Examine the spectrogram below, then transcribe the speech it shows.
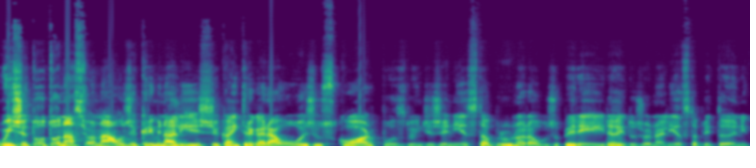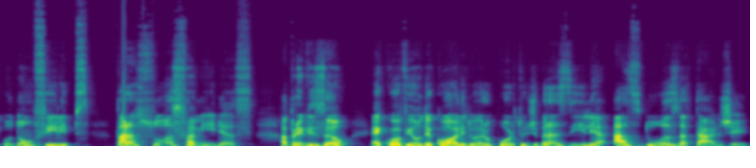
O Instituto Nacional de Criminalística entregará hoje os corpos do indigenista Bruno Araújo Pereira e do jornalista britânico Don Phillips para suas famílias. A previsão é que o avião decole do aeroporto de Brasília às duas da tarde.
